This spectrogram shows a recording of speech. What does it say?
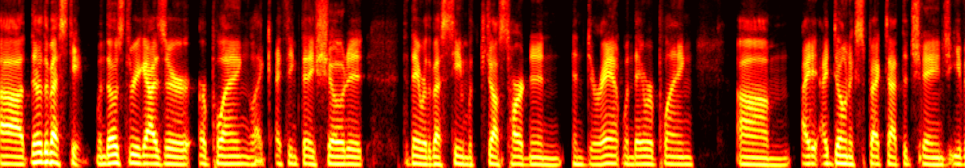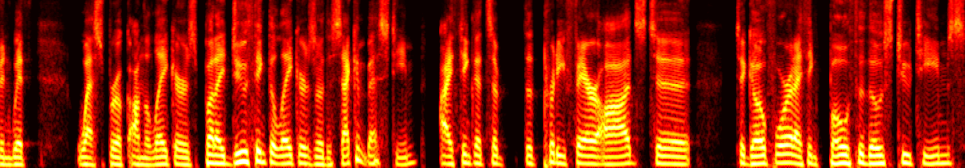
uh, they're the best team. When those three guys are are playing, like I think they showed it that they were the best team with just Harden and, and Durant when they were playing. Um, I, I don't expect that to change even with Westbrook on the Lakers, but I do think the Lakers are the second best team. I think that's a the pretty fair odds to to go for it. I think both of those two teams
